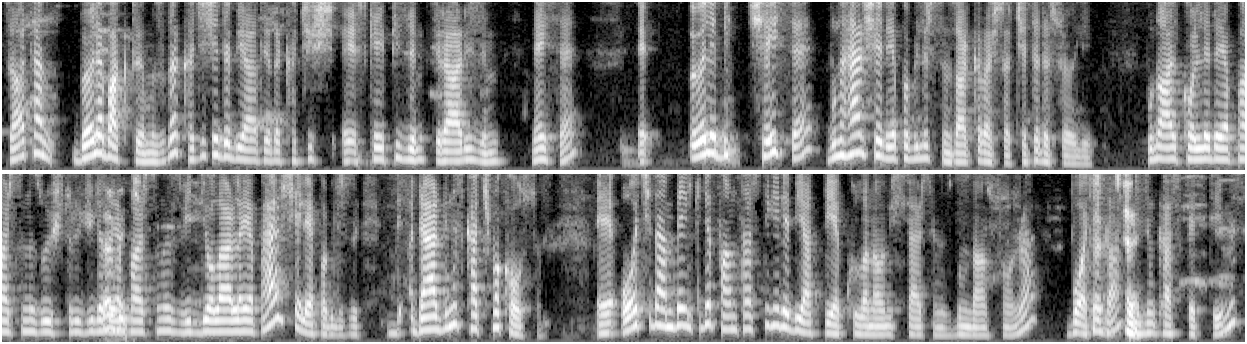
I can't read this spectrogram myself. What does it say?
Zaten böyle baktığımızda kaçış edebiyatı ya da kaçış, escapizm, firarizm neyse e, öyle bir şeyse bunu her şeyle yapabilirsiniz arkadaşlar. Çete de söyleyeyim. Bunu alkolle de yaparsınız, uyuşturucuyla Tabii da yaparsınız, ki. videolarla yap, her şeyle yapabilirsiniz. Derdiniz kaçmak olsun. E, o açıdan belki de fantastik edebiyat diye kullanalım isterseniz bundan sonra. Bu açıdan Tabii, evet. bizim kastettiğimiz.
